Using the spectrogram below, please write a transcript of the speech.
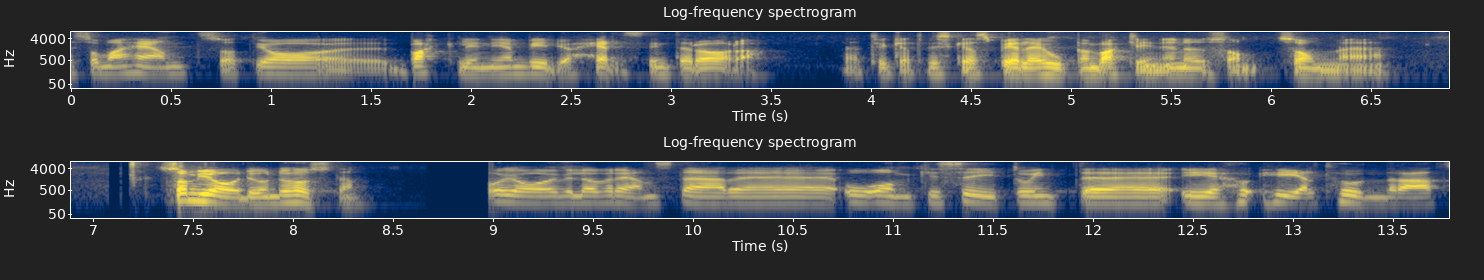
som har hänt. Så att jag, backlinjen vill jag helst inte röra. Jag tycker att vi ska spela ihop en backlinje nu som, som, eh, som gör det under hösten. Och jag är väl överens där. eh, Och om Kisito inte är helt hundra att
